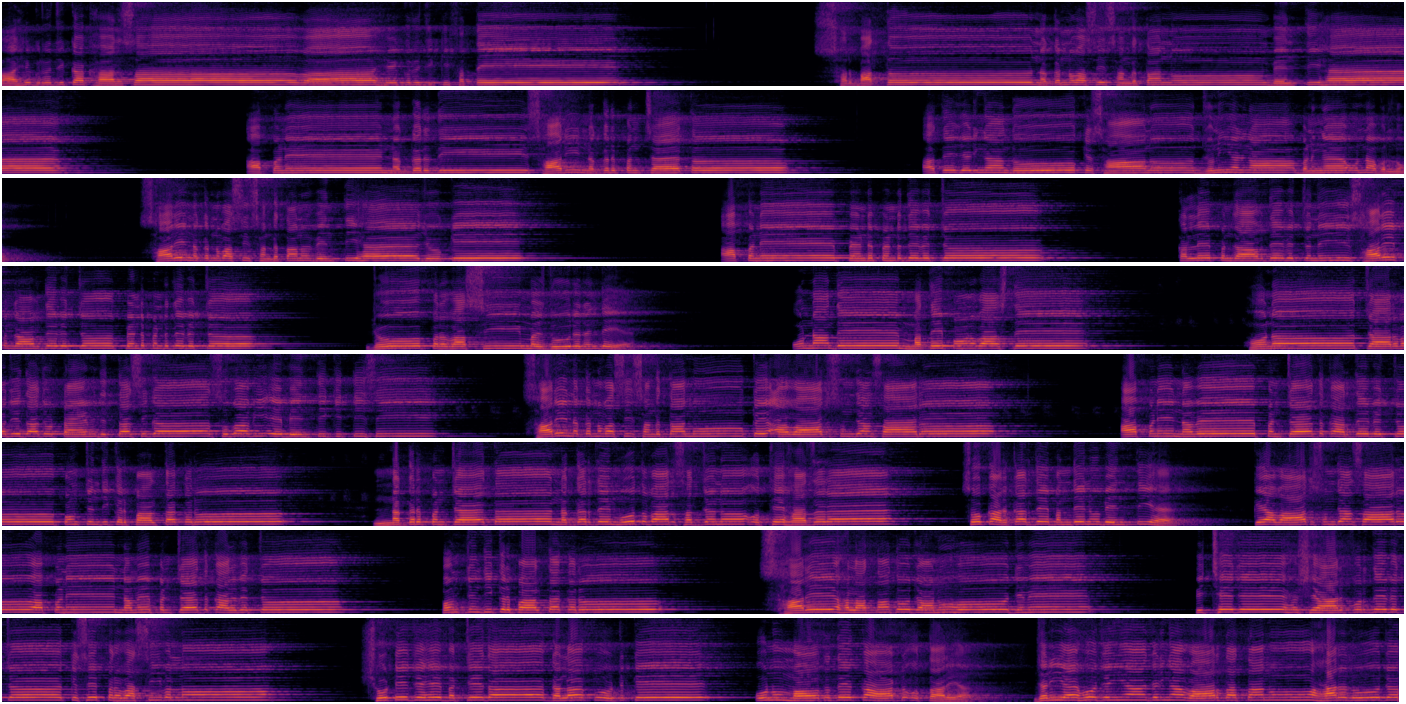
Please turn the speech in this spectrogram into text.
ਵਾਹਿਗੁਰੂ ਜੀ ਕਾ ਖਾਲਸਾ, ਵਾਹਿਗੁਰੂ ਜੀ ਕੀ ਫਤਿਹ। ਸਰਬੱਤ ਨਗਰ ਨਿਵਾਸੀ ਸੰਗਤਾਂ ਨੂੰ ਬੇਨਤੀ ਹੈ, ਆਪਣੇ ਨਗਰ ਦੀ ਸਾਰੀ ਨਗਰ ਪੰਚਾਇਤ ਅਤੇ ਜਿਹੜੀਆਂ ਦੋ ਕਿਸਾਨ ਯੂਨੀਅਨਾਂ ਬਣੀਆਂ ਉਹਨਾਂ ਵੱਲੋਂ ਸਾਰੇ ਨਗਰ ਨਿਵਾਸੀ ਸੰਗਤਾਂ ਨੂੰ ਬੇਨਤੀ ਹੈ ਜੋ ਕਿ ਆਪਣੇ ਪਿੰਡ ਪਿੰਡ ਦੇ ਵਿੱਚ ਕੱਲੇ ਪੰਜਾਬ ਦੇ ਵਿੱਚ ਨਹੀਂ, ਸਾਰੇ ਪੰਜਾਬ ਦੇ ਵਿੱਚ, ਪਿੰਡ ਪਿੰਡ ਦੇ ਵਿੱਚ ਜੋ ਪ੍ਰਵਾਸੀ ਮਜ਼ਦੂਰ ਰਹਿੰਦੇ ਆ, ਉਹਨਾਂ ਦੇ ਮਤੇ ਪਾਉਣ ਵਾਸਤੇ ਹੁਣ 4 ਵਜੇ ਦਾ ਜੋ ਟਾਈਮ ਦਿੱਤਾ ਸੀਗਾ ਸਵੇਰ ਵੀ ਇਹ ਬੇਨਤੀ ਕੀਤੀ ਸੀ ਸਾਰੇ ਨਗਰ ਨਿਵਾਸੀ ਸੰਗਤਾਂ ਨੂੰ ਕਿ ਆਵਾਜ਼ ਸੁਣਦਿਆਂ ਸਾਰ ਆਪਣੇ ਨਵੇਂ ਪੰਚਾਇਤ ਘਰ ਦੇ ਵਿੱਚ ਪਹੁੰਚਣ ਦੀ ਕਿਰਪਾਲਤਾ ਕਰੋ। ਨਗਰ ਪੰਚਾਇਤ, ਨਗਰ ਦੇ ਮੋਹਤਵਾਰ ਸੱਜਣ ਉੱਥੇ ਹਾਜ਼ਰ ਹੈ। ਸੋ ਘਰ ਘਰ ਦੇ ਬੰਦੇ ਨੂੰ ਬੇਨਤੀ ਹੈ ਕਿ ਆਵਾਜ਼ ਸੁਣਦਿਆਂ ਸਾਰ ਆਪਣੇ ਨਵੇਂ ਪੰਚਾਇਤ ਘਰ ਵਿੱਚ। ਪਹੁੰਚਣ ਦੀ ਕਿਰਪਾਲਤਾ ਕਰੋ। ਸਾਰੇ ਹਾਲਾਤਾਂ ਤੋਂ ਜਾਣੂ ਹੋ, ਜਿਵੇਂ ਪਿੱਛੇ ਜੇ ਹੁਸ਼ਿਆਰਪੁਰ ਦੇ ਵਿੱਚ ਕਿਸੇ ਪ੍ਰਵਾਸੀ ਵੱਲੋਂ ਛੋਟੇ ਜਿਹੇ ਬੱਚੇ ਦਾ ਗਲਾ ਘੋਟ ਕੇ ਉਹਨੂੰ ਮੌਤ ਦੇ ਘਾਟ ਉਤਾਰਿਆ। ਜਣੀ ਇਹੋ ਜਿਹੀਆਂ ਜਿਹੜੀਆਂ ਵਾਰਦਾਤਾਂ ਨੂੰ ਹਰ ਰੋਜ਼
